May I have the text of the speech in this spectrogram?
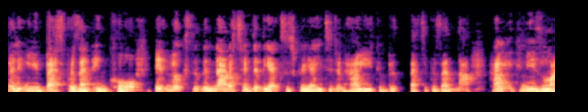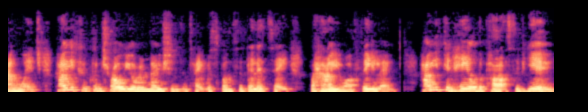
so that you best present in court. It looks at the narrative that the ex has created and how you can better present that, how you can use language, how you can control your emotions and take responsibility for how you are feeling, how you can heal the parts of you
